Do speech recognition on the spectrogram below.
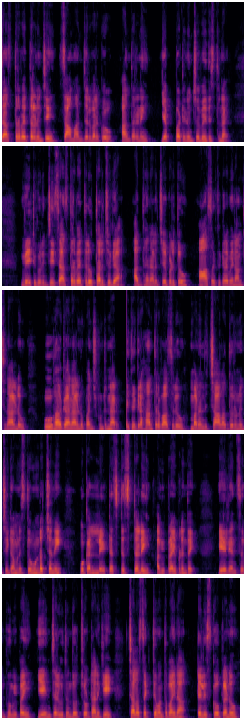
శాస్త్రవేత్తల నుంచి సామాన్యుల వరకు అందరినీ ఎప్పటి నుంచో వేధిస్తున్నాయి. వీటి గురించి శాస్త్రవేత్తలు తరచుగా అధ్యయనాలు చేపడుతూ ఆసక్తికరమైన అంచనాలను ఊహాగానాలను పంచుకుంటున్నారు. అయితే గ్రహాంతర వాసులు మనల్ని చాలా దూరం నుంచి గమనిస్తూ ఉండొచ్చని ఒక లేటెస్ట్ స్టడీ అభిప్రాయపడింది. ఏలియన్స్ భూమిపై ఏం జరుగుతుందో చూడటానికి చాలా శక్తివంతమైన టెలిస్కోప్లను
